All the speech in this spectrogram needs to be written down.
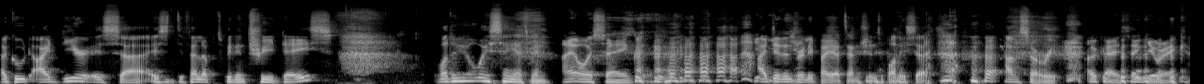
a good idea is uh, is developed within three days. What do you always say, Edwin? I always say. I didn't really pay attention to what he said. I'm sorry. Okay, thank you, Rik.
